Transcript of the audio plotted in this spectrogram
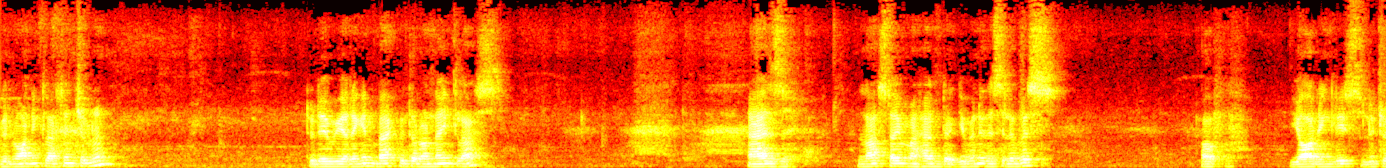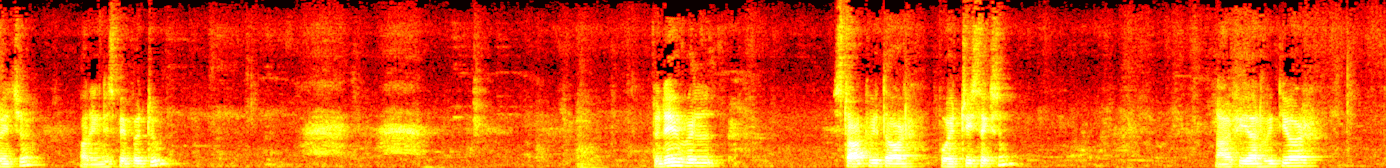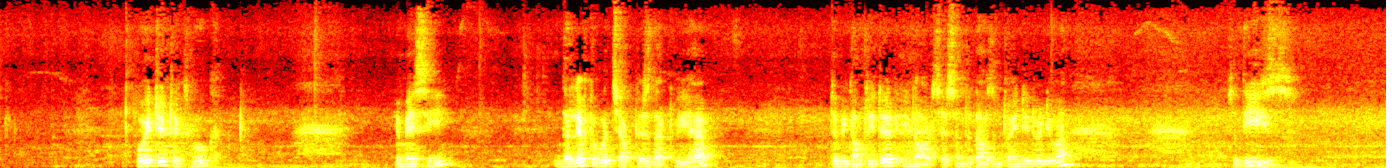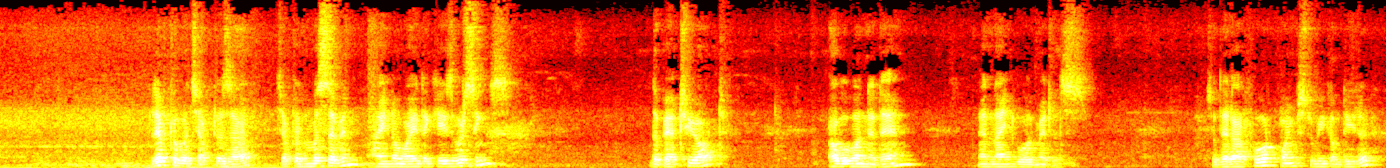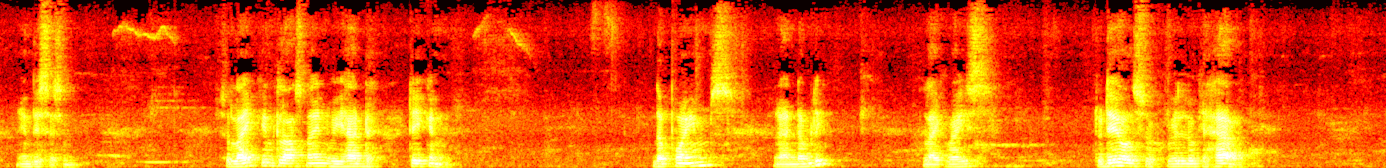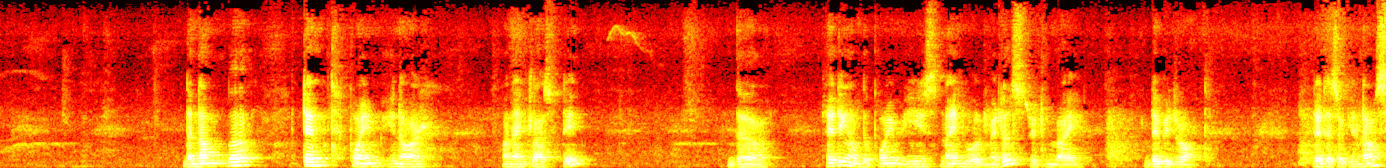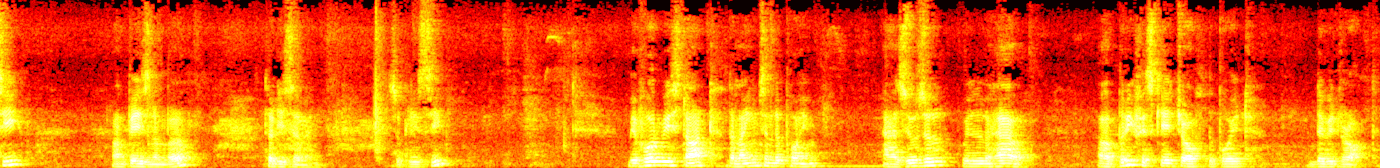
Good morning, class and children. Today we are again back with our online class. As last time I had given you the syllabus of your English literature or English paper 2. Today we'll start with our poetry section. Now, if you are with your poetry textbook, you may see the leftover chapters that we have to be completed in our session 2020-21. So these leftover chapters are chapter number 7, I Know Why the Case Sings, The Patriot, Abu Nadan, and 9 gold medals. So there are 4 poems to be completed in this session. So like in class 9 we had taken the poems randomly. Likewise today also we'll look have the number 10th poem in our online class today. The heading of the poem is Nine Gold Medals written by David Roth. Let us again now see on page number 37. So please see. Before we start the lines in the poem, as usual, we'll have a brief sketch of the poet David Roth.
